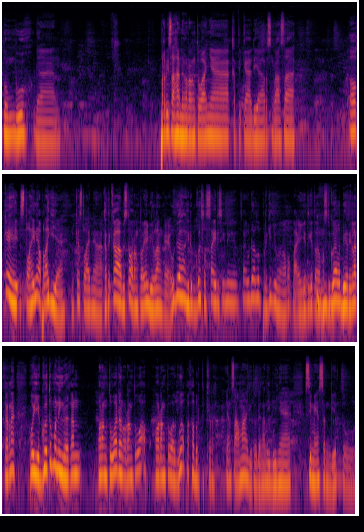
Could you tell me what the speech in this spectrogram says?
tumbuh dan perpisahan dengan orang tuanya ketika dia harus ngerasa Oke, setelah ini apa lagi ya? Oke, setelah ini. Nah, ketika habis itu orang tuanya bilang kayak, udah hidup gue selesai di sini. Udah lu pergi juga nggak apa-apa. Kayak gitu-gitu. Maksud gue lebih relate karena, oh iya gue tuh meninggalkan orang tua dan orang tua orang tua gue apakah berpikir yang sama gitu dengan ibunya si Mason gitu.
